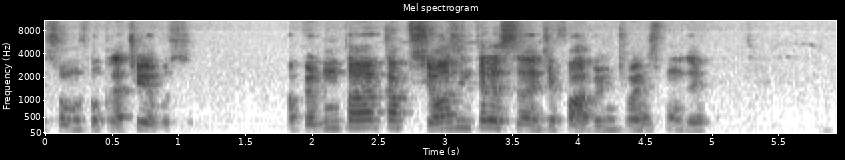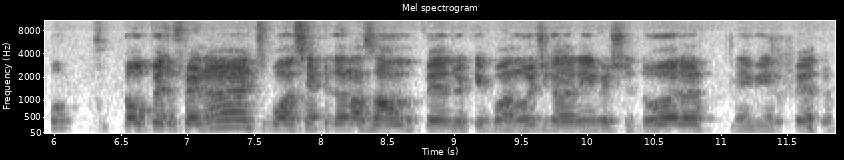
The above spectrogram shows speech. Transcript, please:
somos lucrativos? A pergunta capciosa e interessante, Fábio, a gente vai responder. O Pedro Fernandes, bom, sempre dando as aulas do Pedro aqui. Boa noite, galera investidora. Bem-vindo, Pedro.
